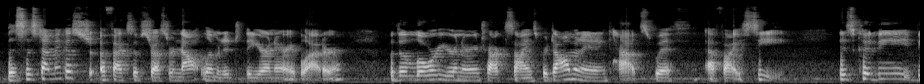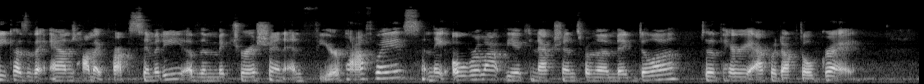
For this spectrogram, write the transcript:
The systemic effects of stress are not limited to the urinary bladder, but the lower urinary tract signs predominate in cats with FIC. This could be because of the anatomic proximity of the micturition and fear pathways, and they overlap via connections from the amygdala to the periaqueductal gray.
